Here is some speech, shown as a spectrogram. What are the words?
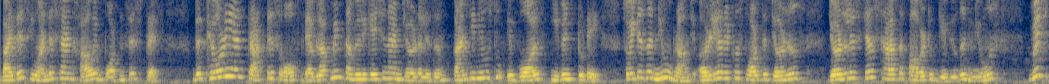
By this you understand how important is press. The theory and practice of development, communication and journalism continues to evolve even today. So it is a new branch. Earlier it was thought that journals, journalists just have the power to give you the news which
